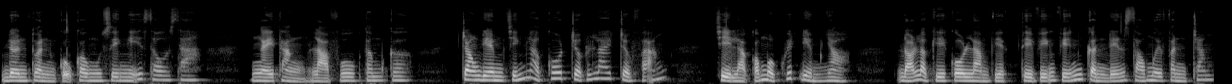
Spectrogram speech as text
đơn thuần cũng không suy nghĩ sâu xa, ngay thẳng là vô tâm cơ. Trọng điểm chính là cô trực lai trực vãng, chỉ là có một khuyết điểm nhỏ, đó là khi cô làm việc thì vĩnh viễn cần đến 60%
